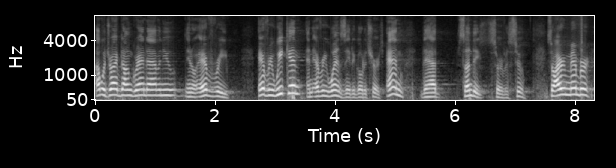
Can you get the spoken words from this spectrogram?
I would drive down Grand Avenue, you know, every every weekend and every Wednesday to go to church. And they had Sunday service too. So I remember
